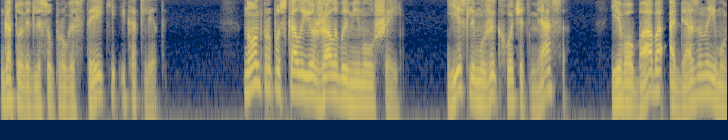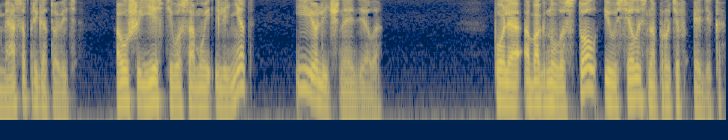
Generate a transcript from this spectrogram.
готовя для супруга стейки и котлеты. Но он пропускал ее жалобы мимо ушей. Если мужик хочет мяса, его баба обязана ему мясо приготовить, а уж есть его самой или нет — ее личное дело. Поля обогнула стол и уселась напротив Эдика.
